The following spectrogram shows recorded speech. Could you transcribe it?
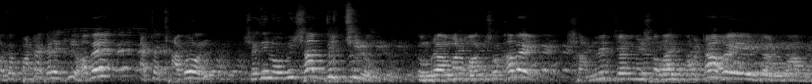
অত পাটা খেলে কি হবে? একটা ছাগল সেদিন অভিশাপ দিচ্ছিল। তোমরা আমার মাংস খাবে? সামনের জন্মে সবাই পাটা হয়ে জন্মাবে।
